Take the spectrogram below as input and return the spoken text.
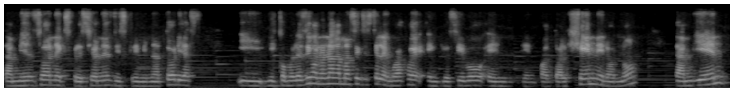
también son expresiones discriminatorias. Y, y como les digo, no nada más existe el lenguaje inclusivo en, en cuanto al género, ¿no? También,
